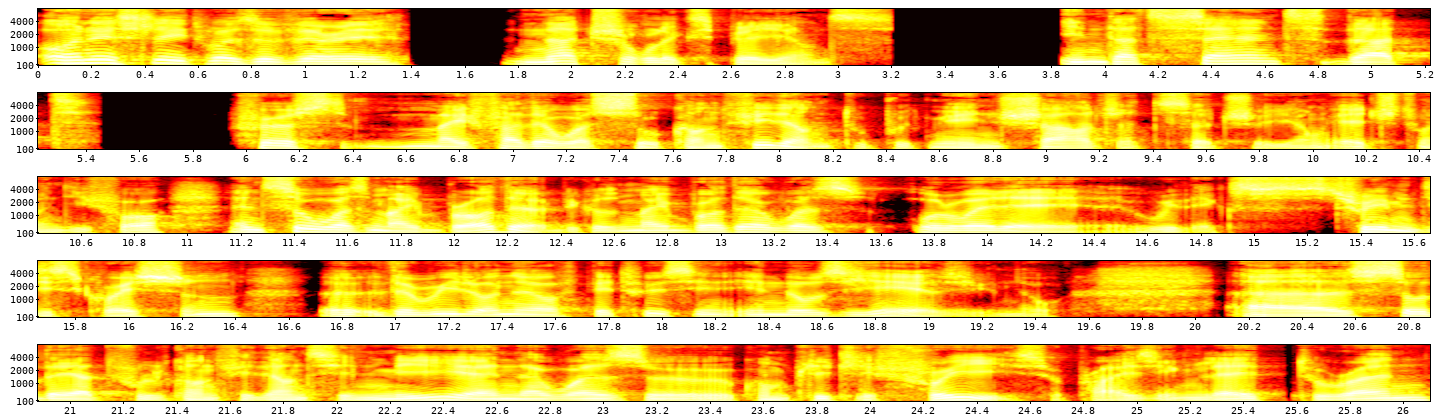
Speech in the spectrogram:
Honestly, it was a very natural experience in that sense that First, my father was so confident to put me in charge at such a young age, 24, and so was my brother, because my brother was already, with extreme discretion, uh, the real owner of Petrus in, in those years, you know. Uh, so they had full confidence in me, and I was uh, completely free, surprisingly, to run.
